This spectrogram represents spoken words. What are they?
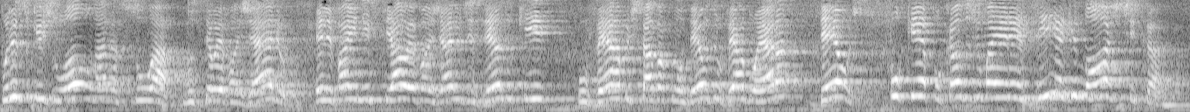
Por isso que João lá na sua no seu evangelho, ele vai iniciar o evangelho dizendo que o verbo estava com Deus e o verbo era Deus. Por quê? Por causa de uma heresia gnóstica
